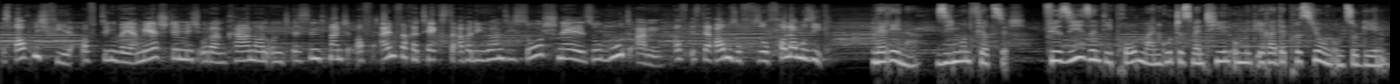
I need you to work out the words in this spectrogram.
es braucht nicht viel. Oft singen wir ja mehrstimmig oder im Kanon und es sind manch, oft einfache Texte, aber die hören sich so schnell, so gut an. Oft ist der Raum so, so voller Musik. Verena, 47. Für sie sind die Proben ein gutes Ventil, um mit ihrer Depression umzugehen.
